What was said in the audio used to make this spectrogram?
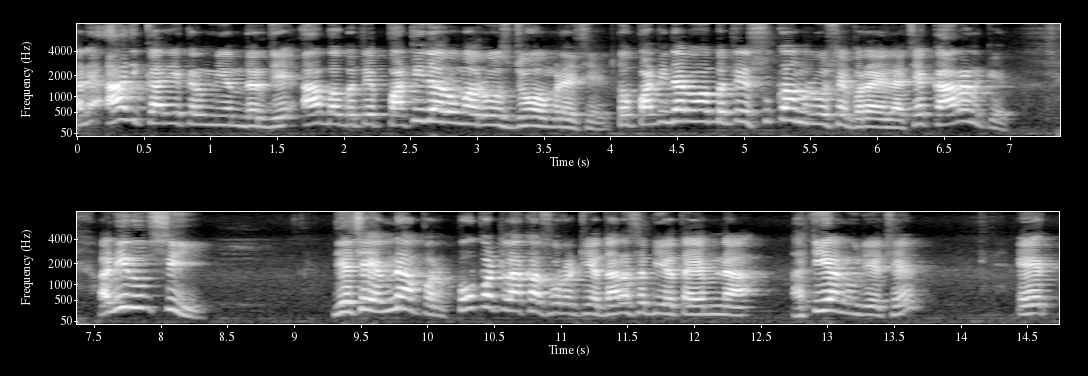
અને આ જ કાર્યક્રમની અંદર જે આ બાબતે પાટીદારોમાં રોષ જોવા મળે છે, તો પાટીદારો આ બાબતે શું કામ રોષે ભરાયેલા છે? કારણ કે અનિરુદ્ધસિંહ જે છે એમના પર પોપટ લાખા સોરઠિયા ધારાસભ્ય હતા, એમના હત્યાનું જે છે, એક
